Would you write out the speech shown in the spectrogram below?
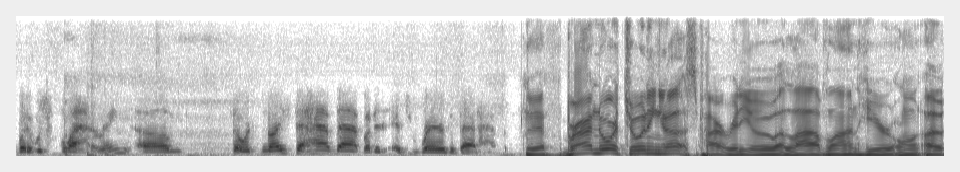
but it was flattering. Um, so it's nice to have that, but it, it's rare that that happens. Yeah. Brian North joining us, Pirate Radio uh, live line here on. Oh,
